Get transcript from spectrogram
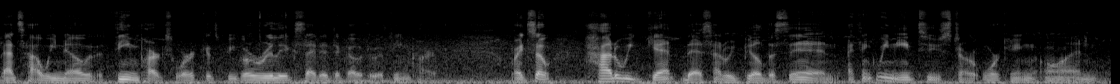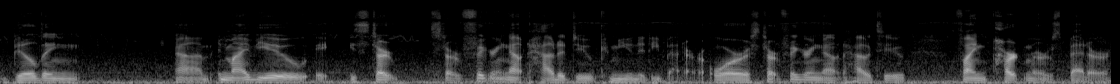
That's how we know the theme parks work, because people are really excited to go to a theme park, right? So how do we get this? How do we build this in? I think we need to start working on building, um, in my view, is start start figuring out how to do community better or start figuring out how to find partners better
